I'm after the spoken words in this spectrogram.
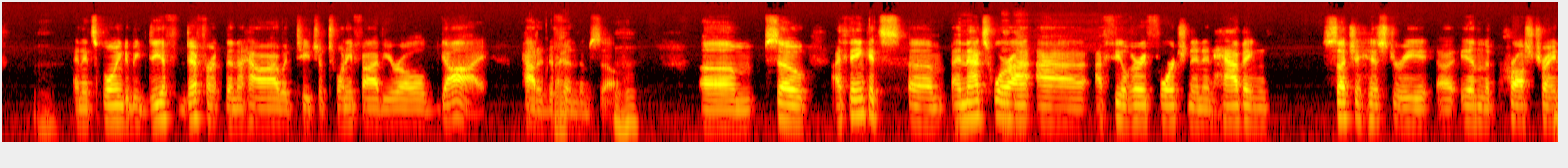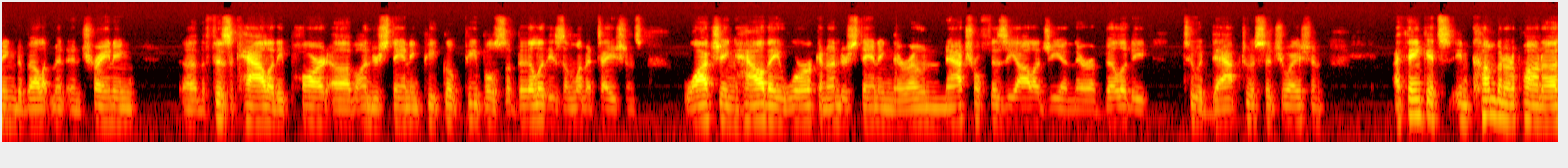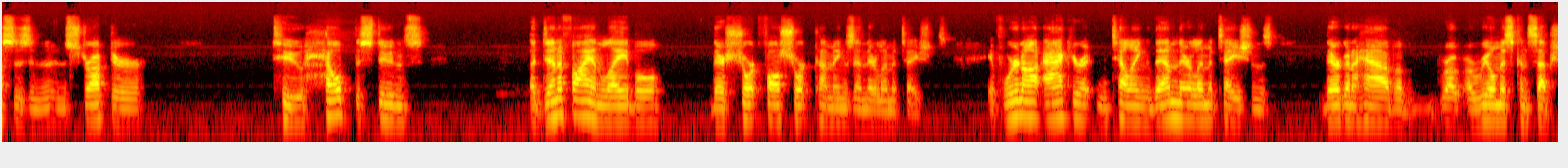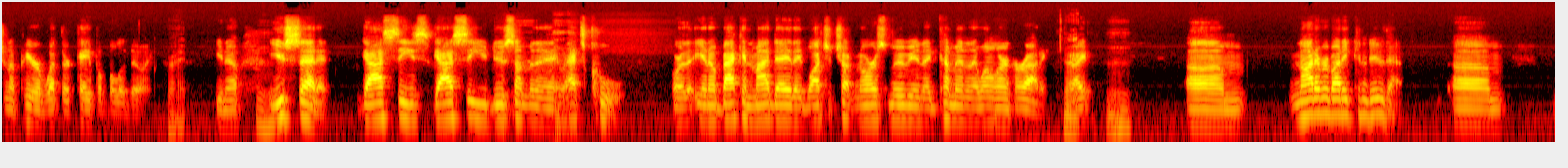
And it's going to be dif- different than how I would teach a 25 year old guy how to defend Right. himself. Mhm. Um, so I think it's, um, and that's where I, I, I feel very fortunate in having such a history uh, in the cross training development and training uh, the physicality part of understanding people people's abilities and limitations watching how they work and understanding their own natural physiology and their ability to adapt to a situation i think it's incumbent upon us as an instructor to help the students identify and label their shortfall, shortcomings and their limitations if we're not accurate in telling them their limitations they're going to have a, a real misconception up here of what they're capable of doing Right. you know Mhm. you said it guys sees guys see you do something and they- that's cool or you know back in my day they'd watch a chuck norris movie and they'd come in and they want to learn karate Right. right, Mhm. um not everybody can do that um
